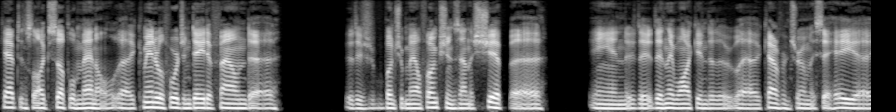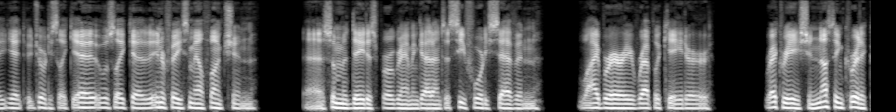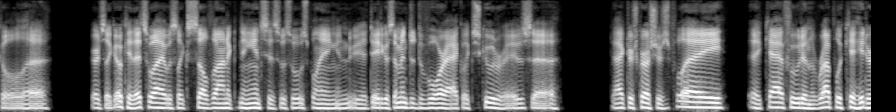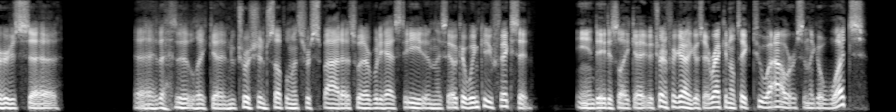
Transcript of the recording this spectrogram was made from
Captain's log supplemental. Uh, Commander LaForge and Data found uh, there's a bunch of malfunctions on the ship. Uh, and they, then they walk into the uh, conference room. They say, "Hey, uh, yeah." Geordi's like, "Yeah, it was like uh, the interface malfunction. Uh, some of the data's programming got onto C47 library replicator recreation. Nothing critical." Uh, Guard's like, okay, that's why it was like Slavonic Dances was what was playing. And Data goes, I'm into Dvorak, like Scooter is. Uh, Doctor's Crusher's play, uh, cat food and the replicators, uh, uh, uh, like uh, nutrition supplements for Spada. That's what everybody has to eat. And they say, okay, when can you fix it? And Data's like, uh, they're trying to figure out. He goes, I reckon it'll take two hours. And they go, what?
